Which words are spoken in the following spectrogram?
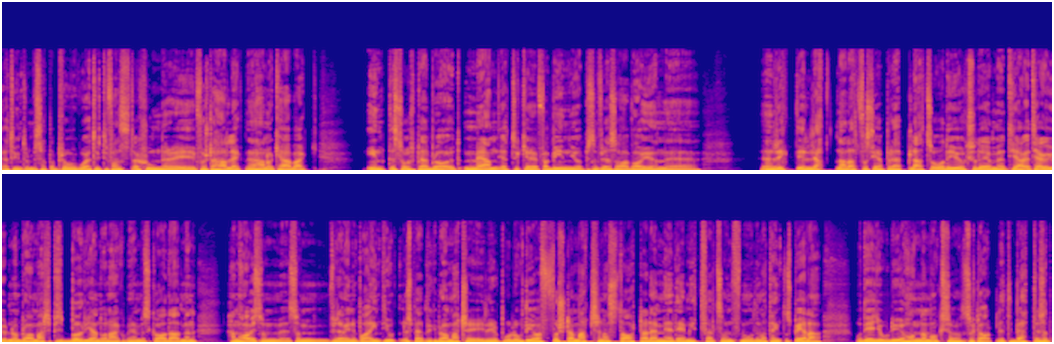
Jag tyckte inte de blir satta prov igår. Jag tyckte det fanns situationer i första halvlek när han och Kabak inte såg spela bra ut. Men jag tycker Fabinho, precis som Frida sa, var ju en, eh, en riktig lättnad att få se på rätt plats. Och det är ju också det med Thiago. Thiago gjorde någon bra match precis i början då när han kom hem med skadad. Men han har ju som, som Frida var inne på, inte gjort spelat mycket bra matcher i Liverpool och det var första matchen han startade med det mittfält som förmodligen var tänkt att spela. Och det gjorde ju honom också såklart lite bättre. Så att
